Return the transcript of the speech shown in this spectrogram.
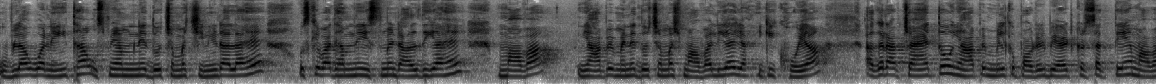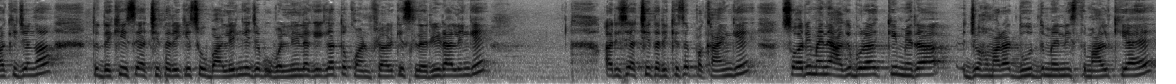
उबला हुआ नहीं था। उसमें हमने दो चम्मच चीनी डाला है। उसके बाद हमने इसमें डाल दिया है मावा। यहाँ पे मैंने दो चम्मच मावा लिया, यानी कि खोया। अगर आप चाहें तो यहाँ पे मिल्क पाउडर भी ऐड कर सकते हैं मावा की जगह। तो देखिए, इसे अच्छी तरीके से उबालेंगे। जब उबलने लगेगा तो कॉर्नफ्लावर की स्लरी डालेंगे। और इसे अच्छी तरीके से पकाएँगे। सॉरी मैंने आगे बोला कि मेरा जो हमारा दूध मैंने इस्तेमाल किया है,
